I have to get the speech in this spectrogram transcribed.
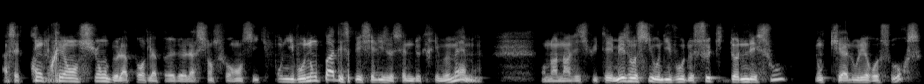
à cette compréhension de l'apport de la, science forensique au niveau non pas des spécialistes de scènes de crime eux-mêmes, on en a discuté, mais aussi au niveau de ceux qui donnent les sous, donc qui alloue les ressources,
